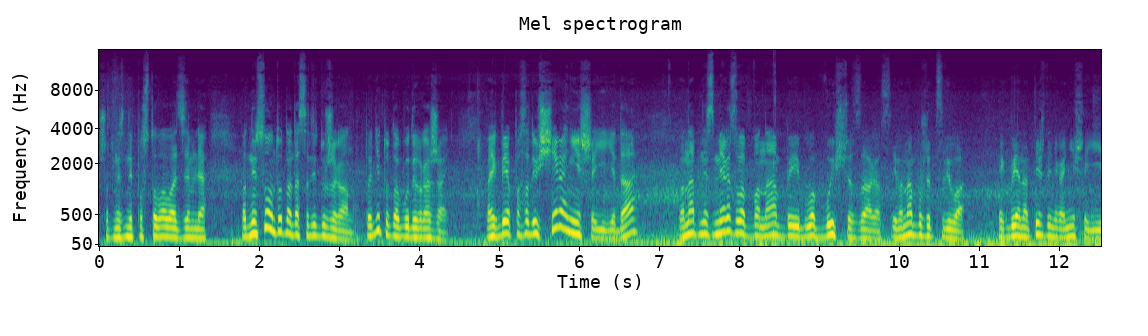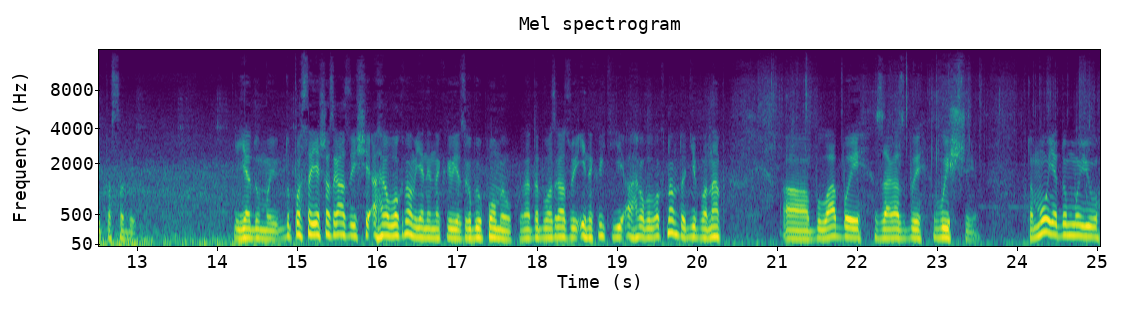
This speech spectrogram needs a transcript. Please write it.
щоб не, пустувала земля. Одним словом, тут треба садити дуже рано. Тоді тут буде врожай. А якби я посадив ще раніше її, да, вона б не змерзла вона б була б вища зараз, і вона б уже цвіла, якби я на тиждень раніше її посадив. І я думаю, ну просто я ще зразу ще агроволокном я не накрив, я зробив помилку. Треба було зразу і накрити її агроволокном, тоді б вона б була б зараз би вищою. Тому я думаю,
